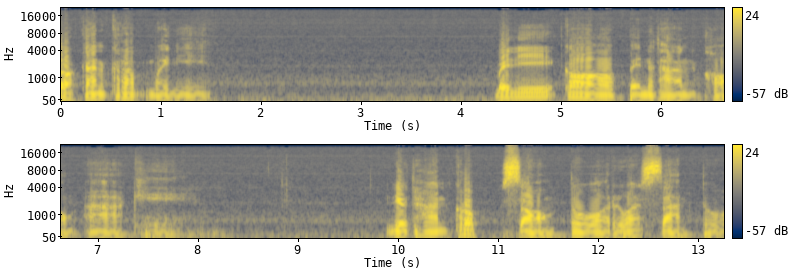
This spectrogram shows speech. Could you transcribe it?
ต่อการครับใบนี้ ใบนี้ก็เป็นแนวทานของ RK แนวทานครบ 2 ตัวหรือว่า 3 ตัว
